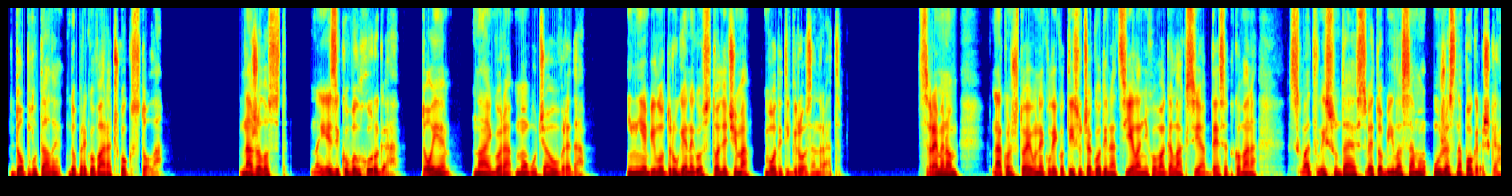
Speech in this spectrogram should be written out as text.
doplutale do pregovaračkog stola. Nažalost, na jeziku Vlhurga to je najgora moguća uvreda i nije bilo druge nego stoljećima voditi grozan rat. S vremenom, nakon što je u nekoliko tisuća godina cijela njihova galaksija desetkovana, shvatili su da je sve to bila samo užasna pogreška.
